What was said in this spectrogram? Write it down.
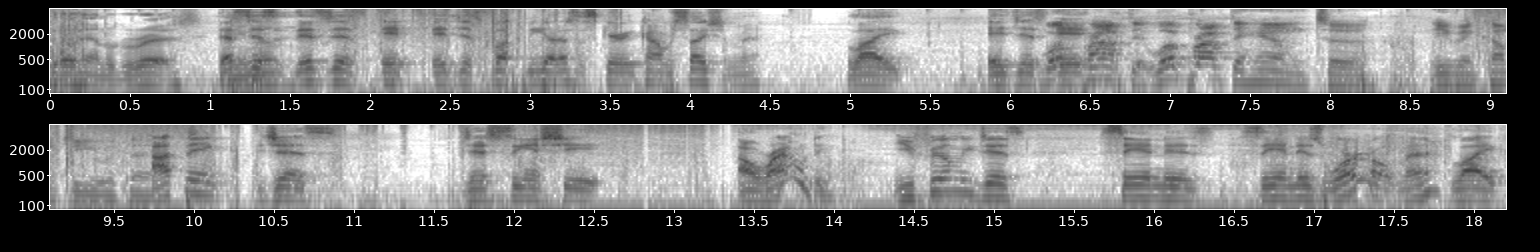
he'll handle the rest. That's just know? it's just it it just fucked me up. That's a scary conversation, man. Like it just What it, prompted what prompted him to even come to you with that? I think just just seeing shit around him. You feel me? Just seeing this seeing this world, man. Like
